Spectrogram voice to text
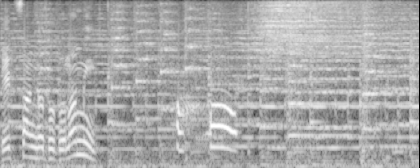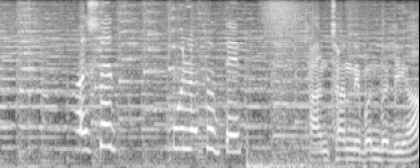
हेच सांगत होतो ना मी. हो. असंच बोलत होते. छान छान निबंध लिहा.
